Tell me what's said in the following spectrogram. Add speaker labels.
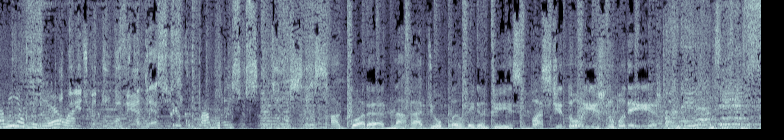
Speaker 1: Na minha opinião, a política do governo cresce preocupar muito.
Speaker 2: Agora, na Rádio Bandeirantes, Bastidores do Poder. Bandeirantes.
